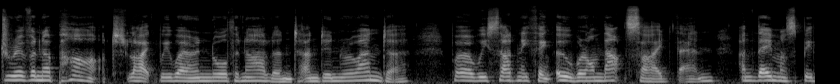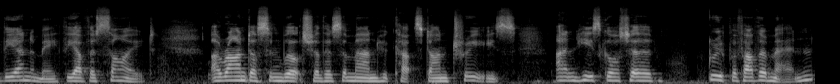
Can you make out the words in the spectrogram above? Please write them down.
driven apart like we were in Northern Ireland and in Rwanda, where we suddenly think, oh, we're on that side then, and they must be the enemy, the other side. Around us in Wiltshire, there's a man who cuts down trees, and he's got a group of other men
